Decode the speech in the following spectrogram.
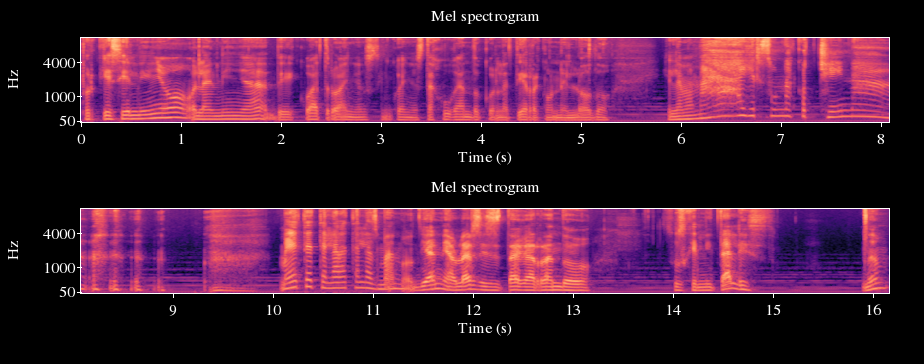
Porque si el niño o la niña de cuatro años, cinco años está jugando con la tierra, con el lodo, y la mamá, ¡ay, eres una cochina! Métete, lávate las manos. Ya ni hablar si se está agarrando sus genitales. ¿No?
